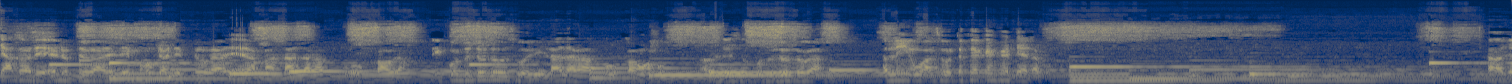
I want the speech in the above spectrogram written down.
ကြားတော့တယ်အဲ့လိုပြောရတယ်လေမဟုတ်တာတွေပြောရတယ်အဲ့ဒါမှလာတာကပိုကောင်းတာဒီကိုတူတူတူဆိုရင်လာတာကပိုကောင်းအောင်ဟုတ်တယ်ဆိုကိုတူတူတူကအလင်းအဝါဆိုတစ်ဖက်ကခက်တက်တာပေါ့အားကြ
